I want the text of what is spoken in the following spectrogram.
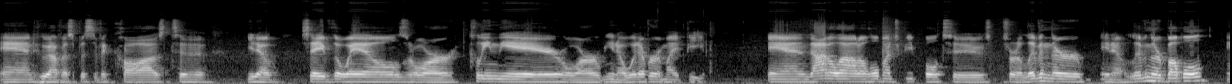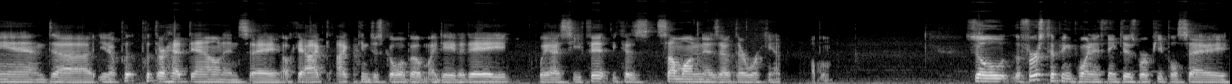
and who have a specific cause to you know save the whales or clean the air or you know whatever it might be and that allowed a whole bunch of people to sort of live in their you know live in their bubble and uh, you know put put their head down and say okay I, I can just go about my day to day way I see fit because someone is out there working on the problem. So the first tipping point I think is where people say,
